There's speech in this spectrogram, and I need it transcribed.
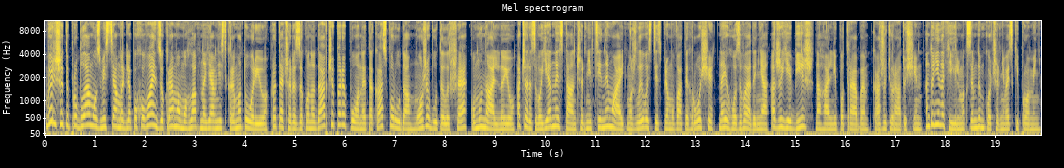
Вирішити проблему з місцями для поховань, зокрема, могла б наявність крематорію. Проте через законодавчі перепони така споруда може бути лише комунальною. А через воєнний стан Чернівці не мають можливості спрямувати гроші на його зведення, адже є більш нагальні потреби, кажуть у ратуші. Антоніна Фігель, Максим Демко, Чернівецький промінь.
